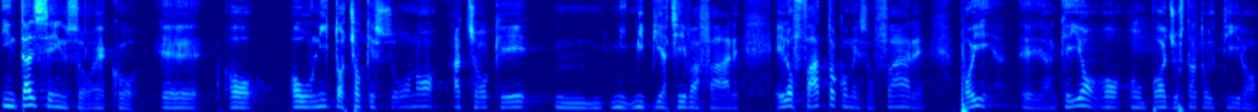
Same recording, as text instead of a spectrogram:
In tal senso, ecco, eh, ho, ho unito ciò che sono a ciò che mh, mi, mi, piaceva fare e l'ho fatto come so fare. Poi eh, anche io ho, ho, un po' aggiustato il tiro.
